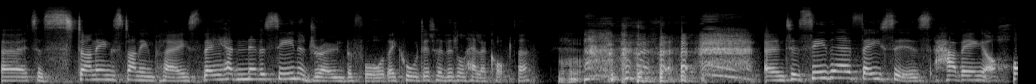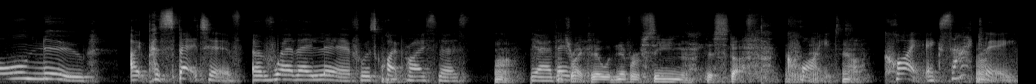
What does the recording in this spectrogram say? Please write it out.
Uh, it's a stunning, stunning place. They had never seen a drone before. They called it a little helicopter. Uh-huh. and to see their faces having a whole new like, perspective of where they live was quite priceless. Yeah, they, that's right. They would never have seen this stuff. Quite. Yeah. Quite exactly.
